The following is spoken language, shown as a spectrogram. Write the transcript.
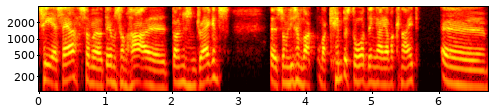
TSR, som er dem, som har uh, Dungeons and Dragons, uh, som ligesom var, var kæmpestore, dengang jeg var knight, uh,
